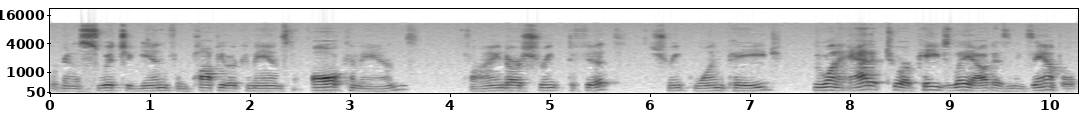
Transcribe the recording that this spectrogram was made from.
We're going to switch again from Popular Commands to All Commands. Find our Shrink to Fit, shrink one page. We want to add it to our page layout as an example.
